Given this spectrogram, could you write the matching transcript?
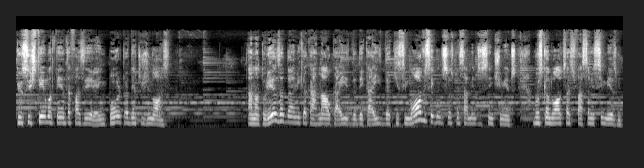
que o sistema tenta fazer, é impor para dentro de nós a natureza adâmica, carnal, caída, decaída, que se move segundo seus pensamentos e sentimentos, buscando autossatisfação em si mesmo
